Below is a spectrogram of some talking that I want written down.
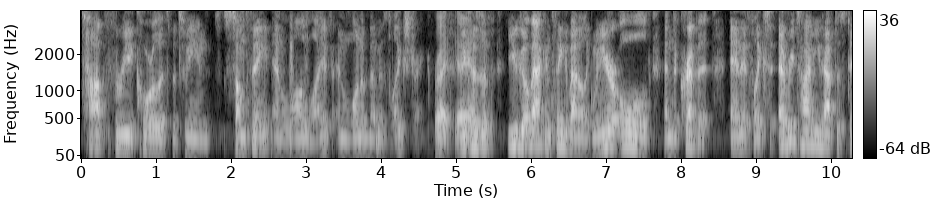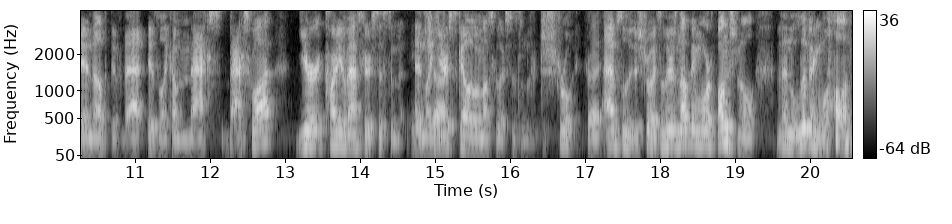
top three correlates between something and long life, and one of them is leg strength. Right. Yeah, yeah. because if you go back and think about it like when you're old and decrepit and if like every time you have to stand up if that is like a max back squat your cardiovascular system You and like shot. your skeletal muscular systems are destroyed Right. absolutely destroyed so there's nothing more functional than living long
